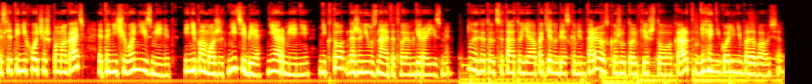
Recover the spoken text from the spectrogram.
Если ты не хочешь помогать, это ничего не изменит и не поможет ни тебе, ни Армении. Никто даже не узнает о твоем героизме. Ну и эту цитату я покину без комментариев, скажу только, что карт мне николи не подобался.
